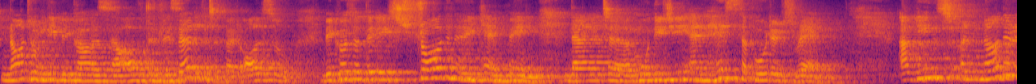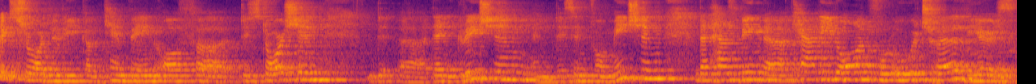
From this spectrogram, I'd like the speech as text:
Not only because of the result, but also because of the extraordinary campaign that uh, Modi ji and his supporters ran against another extraordinary campaign of uh, distortion, uh, denigration, and disinformation that has been uh, carried on for over 12 years,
